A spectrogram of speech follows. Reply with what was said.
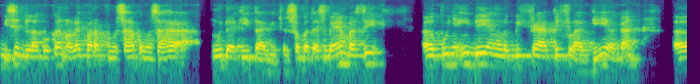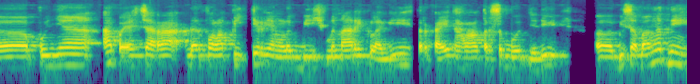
bisa dilakukan oleh para pengusaha-pengusaha muda kita gitu. Sobat SBM pasti uh, punya ide yang lebih kreatif lagi ya kan uh, punya apa ya cara dan pola pikir yang lebih menarik lagi terkait hal-hal tersebut. Jadi uh, bisa banget nih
